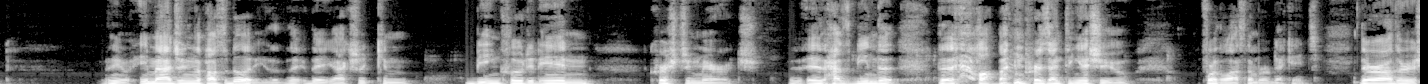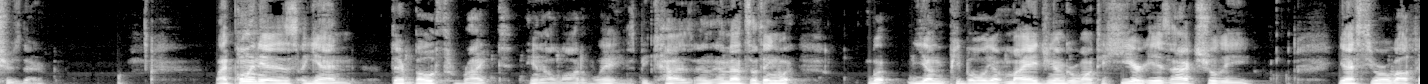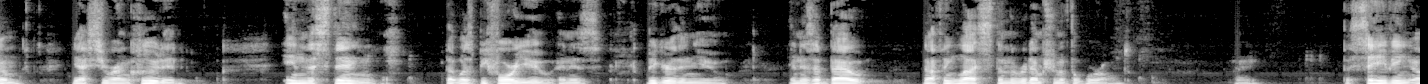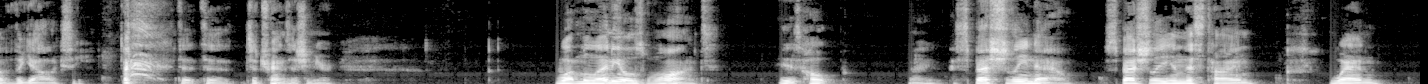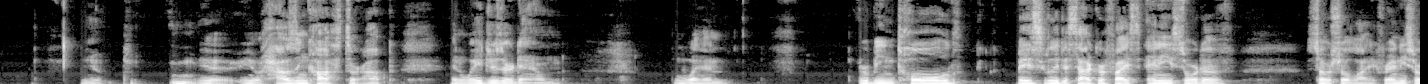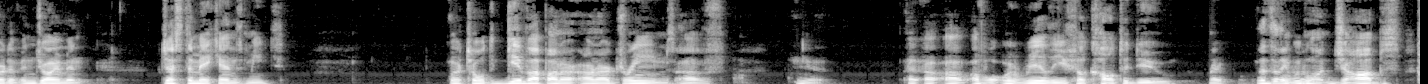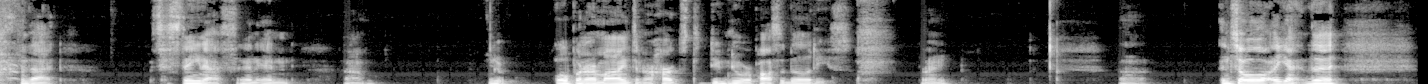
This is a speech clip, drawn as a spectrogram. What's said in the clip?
you know, imagining the possibility that they, they actually can be included in Christian marriage. It has been the the hot button presenting issue for the last number of decades. There are other issues there. My point is, again, they're both right in a lot of ways because, and, and that's the thing. What what young people, my age younger, want to hear is actually, yes, you are welcome. Yes, you are included in this thing that was before you and is bigger than you and is about nothing less than the redemption of the world. Right? The saving of the galaxy. to, to, to transition here. What millennials want is hope, right? Especially now, especially in this time when you know, you know housing costs are up and wages are down when we're being told basically to sacrifice any sort of social life or any sort of enjoyment just to make ends meet. We're told to give up on our on our dreams of you know of, of what we really feel called to do. Right? That's the thing. We want jobs that sustain us and and um, you know open our minds and our hearts to do newer possibilities, right? Uh, and so again, the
